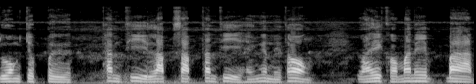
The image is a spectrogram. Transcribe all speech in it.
ดวงจะเปิดทันที่รับทรัพย์ทันที่ให้เงินในท้อง ไหลเข้ามาในบ้าน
